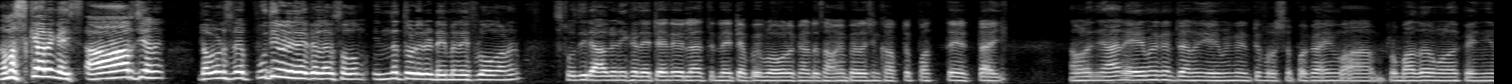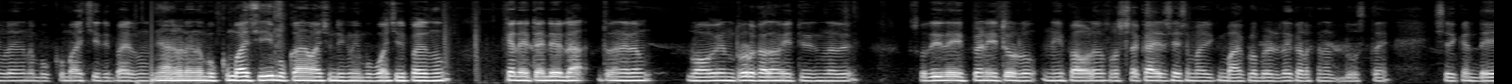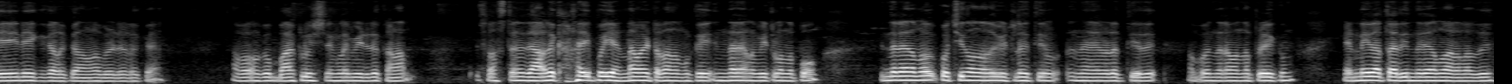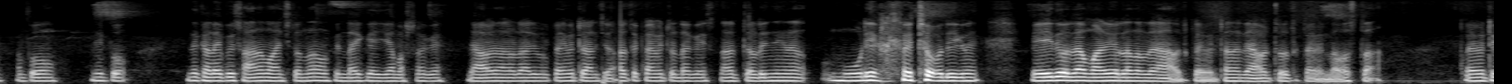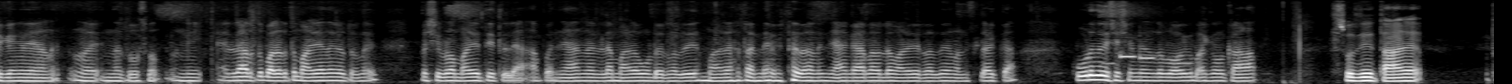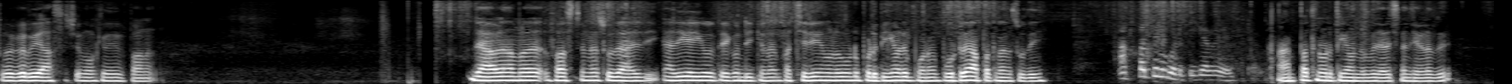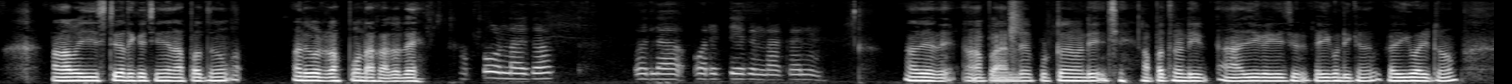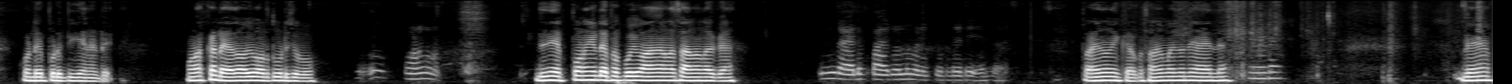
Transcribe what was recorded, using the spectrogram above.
നമസ്കാരം ഗൈസ് ആർജിയാണ് ഡബ്ല്യൂസിന്റെ പുതിയ വീഡിയോയിലേക്ക് എല്ലാവരും സ്വന്തം ഇന്നത്തെ ഒരു ഡേ മൈ ലൈഫ് വ്ലോഗാണ് ശ്രുതി രാവിലെ എനിക്ക് ലേറ്റ് ആയിട്ട് എല്ലാത്തിനും ലേറ്റ് ആയി പോയി വ്ലോഗ് എടുക്കാണ്ട് സമയം ഏകദേശം കറക്റ്റ് പത്ത് എട്ടായി. നമ്മൾ ഞാൻ ഏഴ് മണി കഴിഞ്ഞിട്ടാണ് ഏഴ് മണി കഴിഞ്ഞിട്ട് ഫ്രഷ് അപ്പ് ഒക്കെ ആയി. വാ- പ്രഭാത കർമ്മങ്ങളൊക്കെ കഴിഞ്ഞ് ഇവിടെ ഇങ്ങനെ ബുക്കും വായിച്ചിരിപ്പായിരുന്നു ഞാൻ ഇവിടെ ഇങ്ങനെ ബുക്കും വായിച്ച് ഈ ബുക്കാണ് വായിച്ചുകൊണ്ടിരിക്കുന്നത് ബുക്ക് വായിച്ചിരിപ്പായിരുന്നു ഒക്കെ ലേറ്റ് ആയിട്ട് ഇല്ല ഇത്ര നേരം വ്ലോഗ് ഇൻട്രോ എടുക്കാതെ വെയിറ്റ് ചെയ്തിരുന്നത്. ശ്രുതി ഇപ്പം എണീറ്റുള്ളൂ ഇനിയിപ്പോൾ അവൾ ഫ്രഷ് ഒക്കെ ആയതിനു ശേഷമായിരിക്കും ബാക്കിയുള്ള ബെഡിലേക്ക് കിടക്കുന്ന ദിവസത്തെ ശരിക്കും ഡെയിലിയൊക്കെ കിടക്കുക നമ്മുടെ വീടുകളൊക്കെ അപ്പോൾ നമുക്ക് ബാക്കിയുള്ള വിഷയങ്ങളെ വീഡിയോയിൽ കാണാം. ഫസ്റ്റ് രാവിലെ കടയിൽ പോയി എണ്ണ വായിട്ടാണ് നമുക്ക്. ഇന്നലെ നമ്മൾ വീട്ടിൽ വന്നപ്പോൾ ഇന്നലെ നമ്മൾ കൊച്ചിയിൽ നിന്ന് വന്നത് വീട്ടിലെത്തി ഇവിടെ എത്തിയത്. അപ്പോൾ ഇന്നലെ വന്നപ്പോഴേക്കും എണ്ണയില്ലാത്ത അരി ഇന്നലെ നമ്മൾ അറിയണത് അപ്പോൾ ഇനിയിപ്പോൾ ഇന്ന് കടയിൽ പോയി സാധനം വാങ്ങിച്ചിട്ട് വന്നാൽ നമുക്ക് ഉണ്ടാക്കി കഴിക്കാം ഭക്ഷണമൊക്കെ. രാവിലെ നല്ല അടിപൊളി ക്ലൈമറ്റ് കാണിച്ചു അടുത്ത ക്ലൈമറ്റ് ഉണ്ടാക്കി നല്ല തെളിഞ്ഞിങ്ങനെ മൂടിയ ക്ലൈമറ്റ് ഓതിക്കുന്നത് വെയിലുമല്ല മഴയുമല്ല എന്നുള്ള ആ ഒരു ക്ലൈമറ്റാണ് രാവിലത്തെ ക്ലൈമറ്റിന്റെ അവസ്ഥ. ക്ലൈമറ്റ് ഒക്കെ എങ്ങനെയാണ് ഇന്നത്തെ ദിവസം? ഇനി എല്ലായിടത്തും പലയിടത്തും മഴയെന്ന് കിട്ടുന്നത് പക്ഷെ ഇവിടെ മഴ എത്തിയിട്ടില്ല. അപ്പോൾ ഞാൻ എല്ലാം മഴ കൊണ്ടുവരുന്നത്. മഴ തന്നെ വരുന്നതാണ്. ഞാൻ കാരണമല്ല മഴ വരുന്നത് മനസ്സിലാക്കുക. കൂടുതൽ വിശേഷങ്ങൾ ഇന്നത്തെ ബ്ലോഗിൽ ബാക്കി നമുക്ക് കാണാം. ശ്രുതി താഴെ പ്രകൃതി ആസ്വദിച്ച് നോക്കി നിൽപ്പാണ്. രാവിലെ നമ്മൾ ഫസ്റ്റ് തന്നെ ശ്രുതി അരി അരി കൈ കൊടുത്തേക്കൊണ്ടിരിക്കുന്നത് പച്ചരി നമ്മൾ കൊണ്ട് പൊടിപ്പിക്കാൻ വേണ്ടി പോകണം പൂട്ടിന് അപ്പത്തിനാണ് ശ്രുതി. അപ്പത്തിന് പൊടിപ്പിക്കാൻ അപ്പത്തിന് പൊടിപ്പിക്കാൻ വേണ്ടി വിചാരിച്ചാണ് ചെയ്യണത്. അതാവുമ്പോൾ ഈസ്റ്റ് കറിക്ക് വെച്ച് കഴിഞ്ഞാൽ അപ്പത്തിനും അതുപോലെ അപ്പം ഉണ്ടാക്കാമല്ലോ അല്ലേ? അപ്പം ഉണ്ടാക്കാം. വല്ല ഒരട്ടിയൊക്കെ ഉണ്ടാക്കാനും. അതെ അതെ. ആ പ്ലാനിൽ പുട്ടിന് വേണ്ടി അപ്പത്തിന് വേണ്ടി ആരി കൈ വെച്ച് കൈ കൊണ്ടിരിക്കുന്നത് കഴുകി വാരിട്ട് വേണം കൊണ്ടുപോയി പൊടിപ്പിക്കാനായിട്ട്. ഉണക്കണ്ടേ? അതോ അവർ ഓർത്ത് പിടിച്ചോളൂ? ഇതിന് എപ്പോൾ ഉണങ്ങിയിട്ട് എപ്പോൾ പോയി വാങ്ങാനുള്ള സാധനങ്ങളൊക്കെ? പതിനൊന്ന് മണിക്കാ അപ്പോൾ സമയം പതിനൊന്ന് ആയല്ലേ? വേഗം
